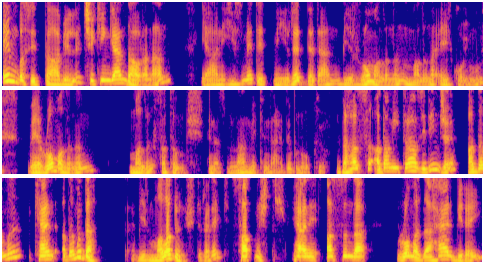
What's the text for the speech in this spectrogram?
en basit tabirle çekingen davranan yani hizmet etmeyi reddeden bir Romalı'nın malına el koymuş ve Romalı'nın malı satılmış. En azından metinlerde bunu okuyor. Dahası adam itiraz edince adamı kendi adamı da bir mala dönüştürerek satmıştır. Yani aslında Roma'da her birey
